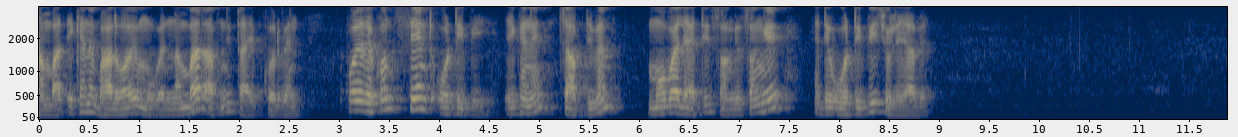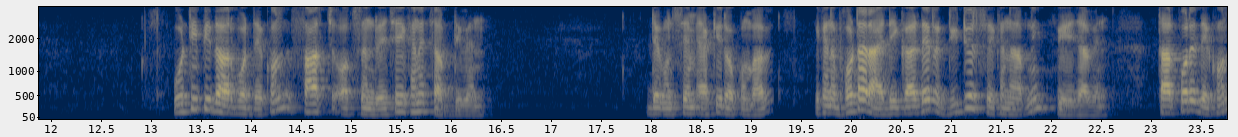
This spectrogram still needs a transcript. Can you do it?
নাম্বার এখানে ভালোভাবে মোবাইল নাম্বার আপনি টাইপ করবেন। পরে দেখুন সেন্ড ওটিপি এখানে চাপ দিবেন মোবাইল অ্যাপটির সঙ্গে সঙ্গে এটি ওটিপি চলে যাবে। ওটিপি দেওয়ার পর দেখুন সার্চ অপশান রয়েছে, এখানে চাপ দিবেন। দেখুন সেম একই রকমভাবে এখানে ভোটার আইডি কার্ডের ডিটেলস এখানে আপনি পেয়ে যাবেন। তারপরে দেখুন,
